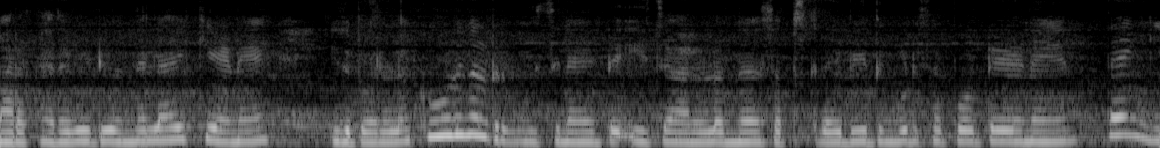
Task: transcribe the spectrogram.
മറക്കാതെ വീഡിയോ ഒന്ന് ലൈക്ക് ചെയ്യണേ. ഇതുപോലുള്ള കൂടുതൽ റിവ്യൂസിനായിട്ട് ഈ ചാനലൊന്ന് സബ്സ്ക്രൈബ് ചെയ്തും കൂടി സപ്പോർട്ട് ചെയ്യണേ. താങ്ക്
